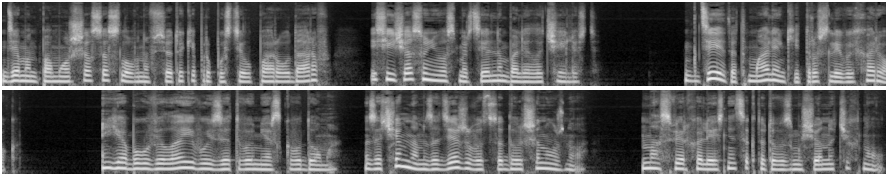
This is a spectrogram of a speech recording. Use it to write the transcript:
Демон поморщился, словно все таки пропустил пару ударов, и сейчас у него смертельно болела челюсть. Где этот маленький трусливый хорек? Я бы увела его из этого мерзкого дома. Зачем нам задерживаться дольше нужного? На сверху лестницы кто-то возмущенно чихнул.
